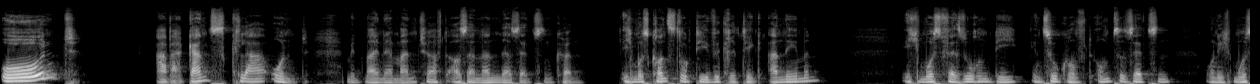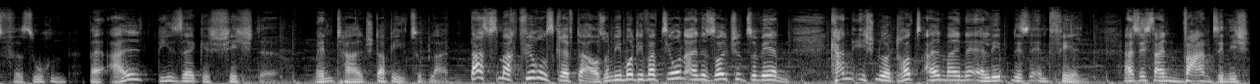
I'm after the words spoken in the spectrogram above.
und, aber ganz klar und, mit meiner Mannschaft auseinandersetzen können. Ich muss konstruktive Kritik annehmen. Ich muss versuchen, die in Zukunft umzusetzen. Und ich muss versuchen, bei all dieser Geschichte mental stabil zu bleiben. Das macht Führungskräfte aus und die Motivation, eine solche zu werden, kann ich nur trotz all meiner Erlebnisse empfehlen. Es ist ein wahnsinnig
